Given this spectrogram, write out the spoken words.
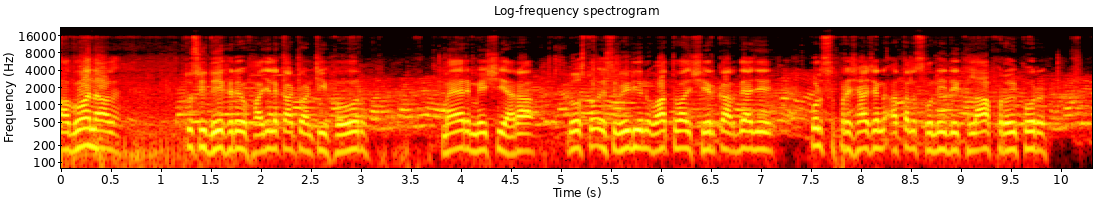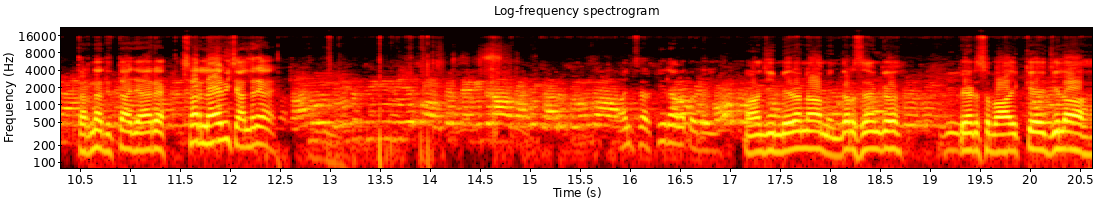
ਆਗੂਆਂ ਨਾਲ। ਤੁਸੀਂ ਦੇਖ ਰਹੇ ਹੋ ਫਾਜ਼ਿਲਕਾ 24 ਮੈਂ ਰਮੇਸ਼ ਯਾਰਾ। ਦੋਸਤੋ ਇਸ ਵੀਡੀਓ ਨੂੰ ਵੱਧ ਤੋਂ ਵੱਧ ਸ਼ੇਅਰ ਕਰ ਦਿਆ ਜੇ ਪੁਲਿਸ ਪ੍ਰਸ਼ਾਸਨ ਅਤਲ ਸੋਨੀ ਦੇ ਖਿਲਾਫ ਫਿਰੋਜ਼ਪੁਰ ਧਰਨਾ ਦਿੱਤਾ ਜਾ ਰਿਹਾ ਸਰ ਲੈ ਵੀ ਚੱਲ ਰਿਹਾ ਹੈ। ਹਾਂਜੀ ਸਰ ਕੀ ਨਾਮ ਹੈ ਤੁਹਾਡਾ ਜੀ? ਹਾਂਜੀ ਮੇਰਾ ਨਾਮ ਇੰਦਰ ਸਿੰਘ ਪਿੰਡ ਸਬਾਜਕੇ ਜ਼ਿਲ੍ਹਾ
